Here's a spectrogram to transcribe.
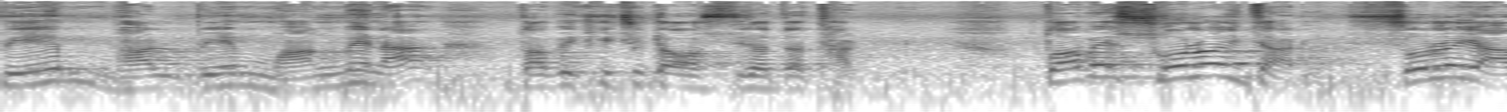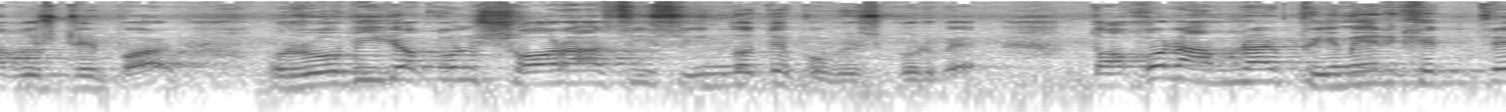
প্রেম ভালো, প্রেম ভাঙবে না, তবে কিছুটা অস্থিরতা থাকবে। তবে ষোলোই তারিখ, ষোলোই আগস্টের পর রবি যখন স্বরাশি সিংহতে প্রবেশ করবে, তখন আপনার প্রেমের ক্ষেত্রে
